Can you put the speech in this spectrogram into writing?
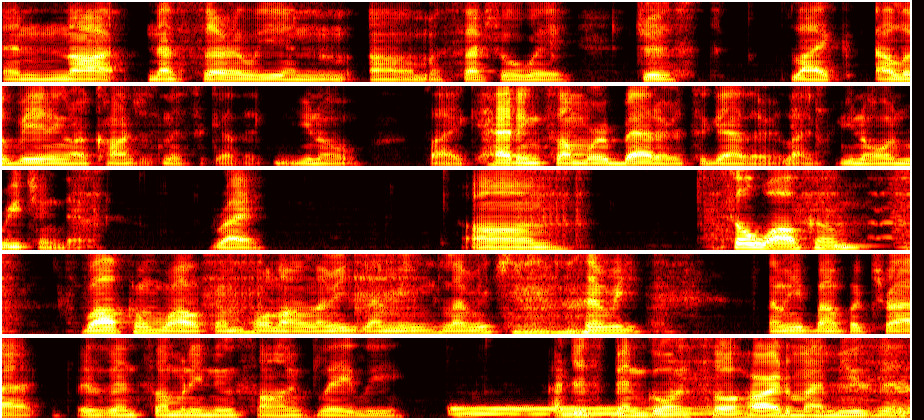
and not necessarily in um, a sexual way, just like elevating our consciousness together. You know, like heading somewhere better together, like you know, and reaching there, right? Um, so welcome, welcome, welcome. Hold on, let me, let me, let me, let me, let me bump a track. There's been so many new songs lately. I just been going so hard in my music.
